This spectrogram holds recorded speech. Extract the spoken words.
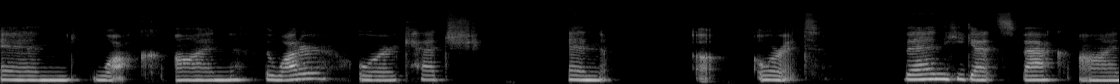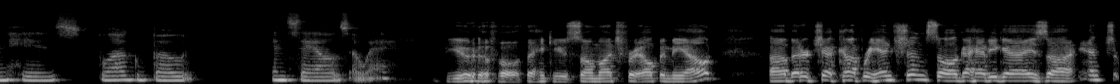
and walk on the water or catch an uh, orit. Then he gets back on his blug boat and sails away. Beautiful. Thank you so much for helping me out. Uh, better check comprehension. So I'll have you guys uh, enter,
